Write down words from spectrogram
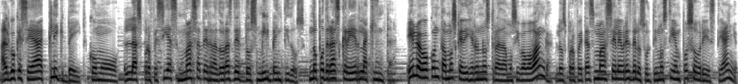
algo que sea clickbait, como las profecías más aterradoras del 2022. No podrás creer la quinta. Y luego contamos que dijeron Nostradamus y Bababanga, los profetas más célebres de los últimos tiempos sobre este año.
